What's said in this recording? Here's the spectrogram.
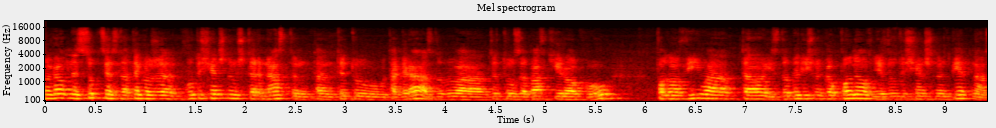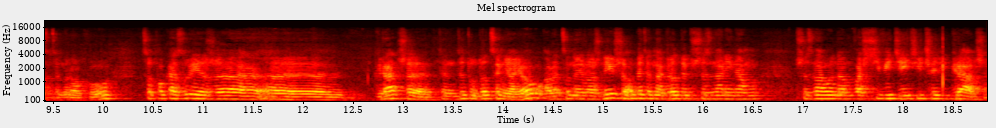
Ogromny sukces, dlatego że w 2014 ten tytuł, ta gra zdobyła tytuł Zabawki Roku, ponowiła to i zdobyliśmy go ponownie w 2015 roku, co pokazuje, że e, gracze ten tytuł doceniają, ale co najważniejsze, obie te nagrody przyznali nam przyznały nam właściwie dzieci, czyli gracze.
